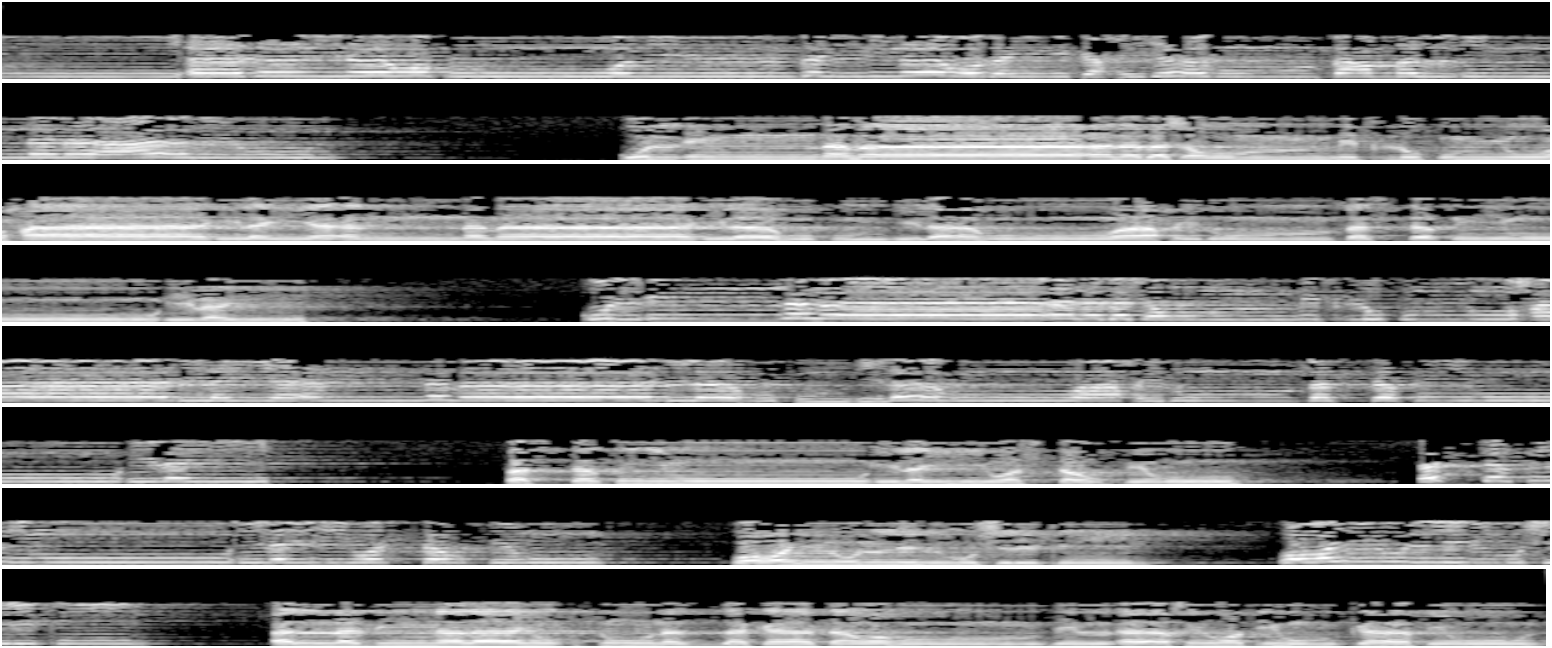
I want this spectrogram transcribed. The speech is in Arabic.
آذَانِنَا وَقْرٌ وَمِن بَيْنِنَا وَبَيْنِكَ حِجَابٌ فَاعْمَلْ إِنَّنَا عَامِلُونَ. قُلْ إِنَّمَا أَنَا بَشَرٌ مِّثْلُكُمْ يُوحَىٰ إِلَيَّ أَنَّمَا إِلَٰهُكُمْ إِلَٰهٌ وَاحِدٌ فَاسْتَقِيمُوا إِلَيْهِ ۚ قُلْ إِنَّمَا أَنَا بَشَرٌ مِّثْلُكُمْ يُوحَىٰ إِلَيَّ أَنَّمَا إِلَٰهُكُمْ إِلَٰهٌ وَاحِدٌ فَاسْتَقِيمُوا إِلَيْهِ. فَاسْتَقِيمُوا إِلَيْهِ وَاسْتَغْفِرُوهُ. فَاسْتَقِيمُوا إِلَيْهِ وَاسْتَغْفِرُوهُ. وَوَيْلٌ لِّلْمُشْرِكِينَ. وَوَيْلٌ لِّلْمُشْرِكِينَ. الَّذِينَ لَا يُؤْتُونَ الزَّكَاةَ وَهُم بِالْآخِرَةِ هُمْ كَافِرُونَ.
